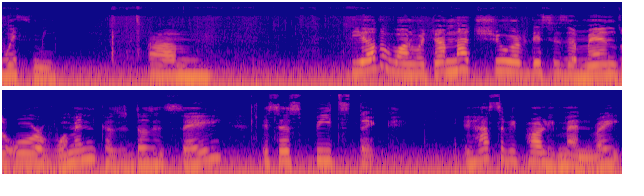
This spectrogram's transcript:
with me. Um, the other one, which I'm not sure if this is a man's or a woman because it doesn't say, it says Speed Stick. It has to be probably men, right?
